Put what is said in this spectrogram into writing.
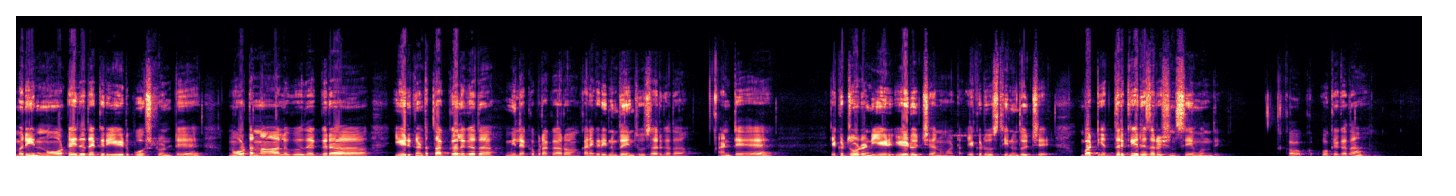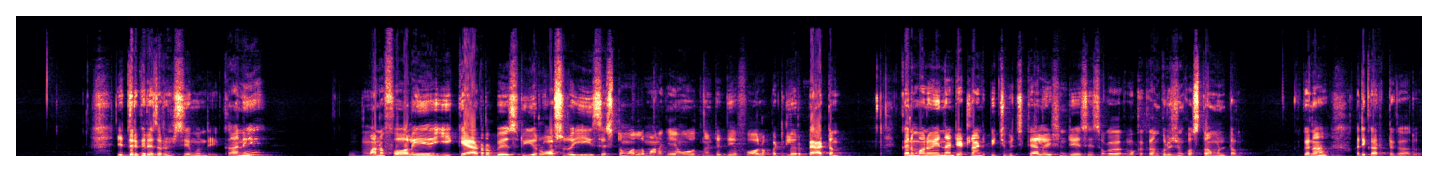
మరి నూట ఐదు దగ్గర ఏడు పోస్టులు ఉంటే నూట నాలుగు దగ్గర ఏడు కంటే తగ్గాలి కదా మీ లెక్క ప్రకారం? కానీ ఇక్కడ ఎనిమిది అయింది చూశారు కదా. అంటే ఇక్కడ చూడండి ఏడు ఏడు వచ్చాయి అనమాట ఇక్కడ చూస్తే ఎనిమిది వచ్చాయి. బట్ ఇద్దరికి రిజర్వేషన్ సేమ్ ఉంది. ఓకే కదా? ఇద్దరికి రిజర్వేషన్ సేమ్ ఉంది. కానీ మన ఫాలో అయ్యే ఈ క్యాడర్ బేస్డ్ ఈ రోస్టర్ ఈ సిస్టమ్ వల్ల మనకి ఏమవుతుందంటే దే ఫాలో పర్టికులర్ ప్యాటర్న్ కానీ మనం ఏంటంటే ఇట్లాంటి పిచ్చి పిచ్చి క్యాలిక్యులేషన్ చేసేసి ఒక ఒక కంక్లూషన్కి వస్తూ ఉంటాం ఓకేనా? అది కరెక్ట్ కాదు.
